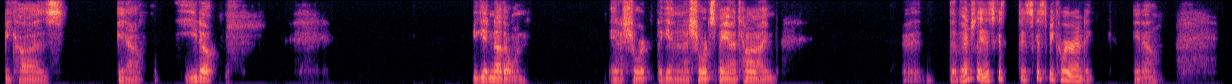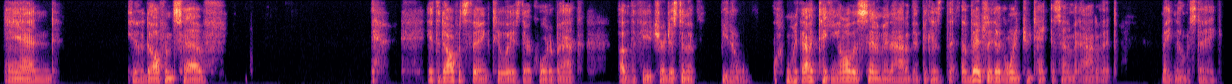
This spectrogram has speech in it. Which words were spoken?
because you know you don't you get another one in a short again in a short span of time. Uh, eventually this gets this gets to be career ending you know? And you know the dolphins have if the dolphins think Tua is their quarterback of the future just in a you know without taking all the sentiment out of it because the, eventually they're going to take the sentiment out of it make no mistake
